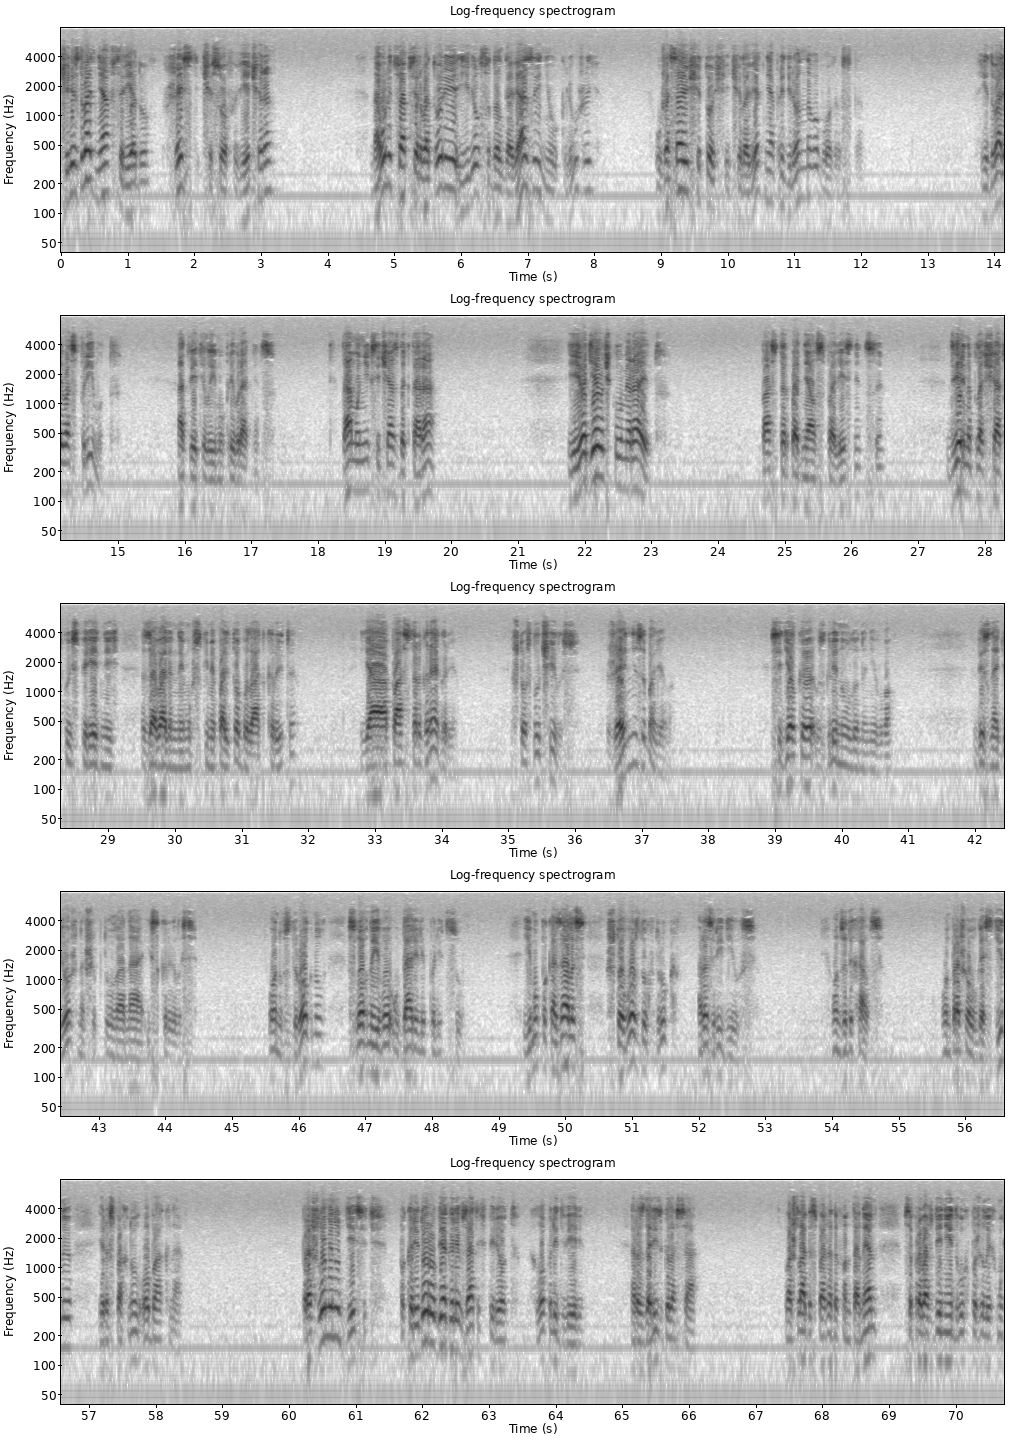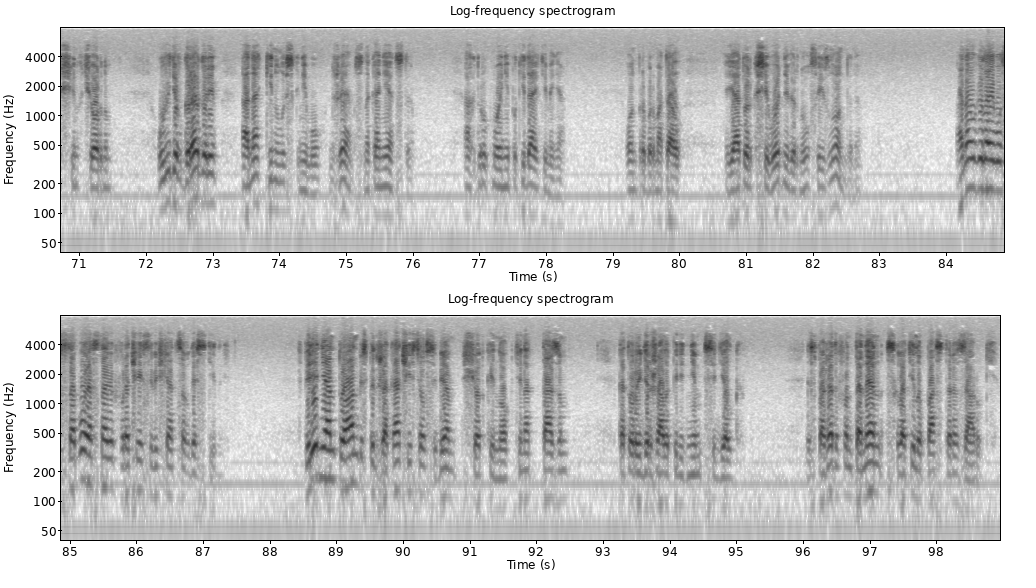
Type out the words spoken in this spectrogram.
Через два дня, в среду, в шесть часов вечера, на улицу обсерватории явился долговязый, неуклюжий, ужасающе тощий человек неопределенного возраста. «Едва ли вас примут», — ответила ему привратница. «Там у них сейчас доктора. Ее девочка умирает». Пастор поднялся по лестнице. Дверь на площадку из передней, заваленной мужскими пальто, была открыта. «Я пастор Грегори. Что случилось? Женни заболела?» Сиделка взглянула на него. «Безнадежно», — шепнула она и скрылась. Он вздрогнул, словно его ударили по лицу. Ему показалось, что воздух вдруг разрядился. Он задыхался. Он прошел в гостиную и распахнул оба окна. Прошло минут десять. По коридору бегали взад и вперед, хлопали двери. Раздались голоса. Вошла госпожа де Фонтанен в сопровождении двух пожилых мужчин в черном. Увидев Грегори, она кинулась к нему. «Джемс, наконец-то!» «Ах, друг мой, не покидайте меня!» Он пробормотал. «Я только сегодня вернулся из Лондона». Она увела его с собой, оставив врачей совещаться в гостиной. В передней Антуан без пиджака чистил себе щеткой ногти над тазом, который держала перед ним сиделка. Госпожа де Фонтанен схватила пастора за руки.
